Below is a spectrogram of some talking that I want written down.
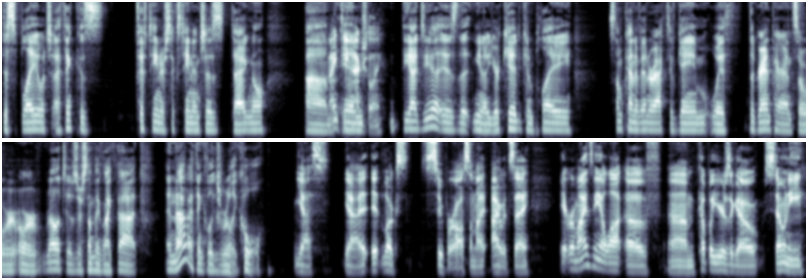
display, which I think is 15 or 16 inches diagonal. Um, 19 and actually. The idea is that you know your kid can play some kind of interactive game with the grandparents or or relatives or something like that, and that I think looks really cool. Yes. Yeah, it, it looks super awesome, I, I would say. It reminds me a lot of um, a couple years ago, Sony,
